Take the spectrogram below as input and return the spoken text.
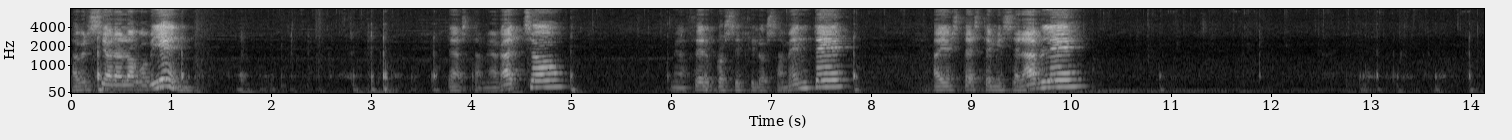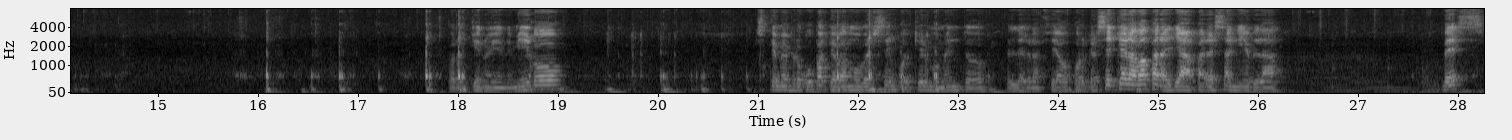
A ver si ahora lo hago bien. Ya está, me agacho. Me acerco sigilosamente. Ahí está este miserable. Por aquí no hay enemigo. Es que me preocupa que va a moverse en cualquier momento, el desgraciado. Porque sé que ahora va para allá, para esa niebla. ¿Ves?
